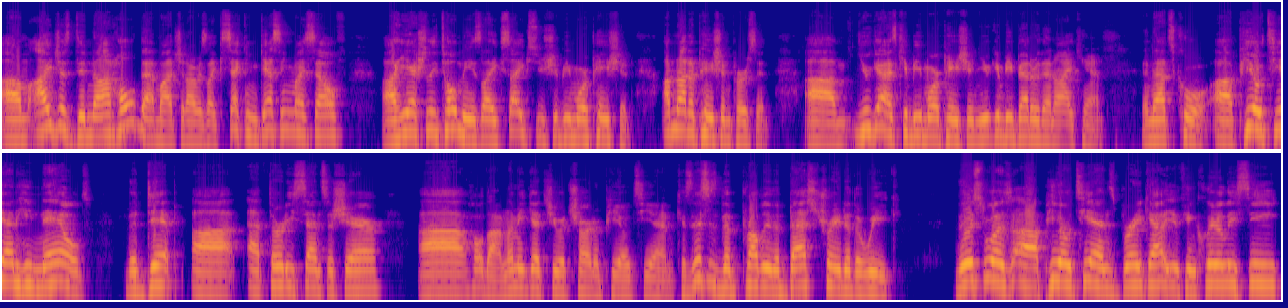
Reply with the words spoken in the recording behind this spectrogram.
Um, I just did not hold that much, and I was like second guessing myself. Uh, he actually told me, he's like, Sykes, you should be more patient. I'm not a patient person. Um, you guys can be more patient. You can be better than I can, and that's cool. Uh, POTN, he nailed the dip uh, at 30 cents a share. Uh, hold on, let me get you a chart of POTN because this is the probably the best trade of the week. This was uh, POTN's breakout. You can clearly see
